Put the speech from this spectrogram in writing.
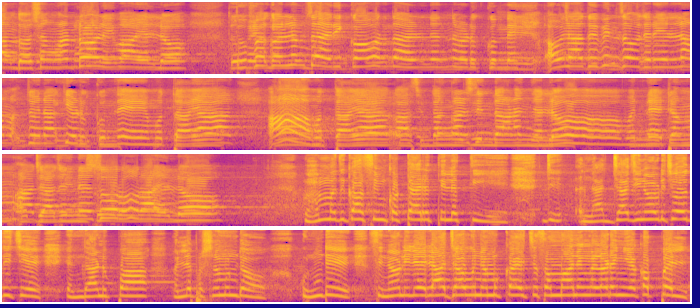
സന്തോഷം കണ്ടോളിവായല്ലോ. തുഫകളും സരിക്കോവർ നിന്ന് എടുക്കുന്നേ. ഔലാദ് ബിൻ സൗജരി എല്ലാം എടുക്കുന്നേ മുത്തായ ആ മുത്തായ കാസിം തങ്ങൾ ചിന്തണഞ്ഞല്ലോ. മുന്നേറ്റം ഹജാജിന് സുറൂറായല്ലോ. മുഹമ്മദ് കാസിം കൊട്ടാരത്തിലെത്തി ജ- നജ്ജാജിനോട് ചോദിച്ച് എന്താണിപ്പാ വല്ല പ്രശ്നമുണ്ടോ? ഉണ്ട്. സിനോളിലെ രാജാവ് നമുക്ക് അയച്ച സമ്മാനങ്ങൾ അടങ്ങിയ കപ്പൽ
